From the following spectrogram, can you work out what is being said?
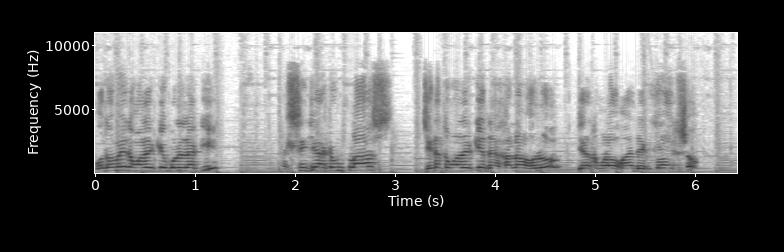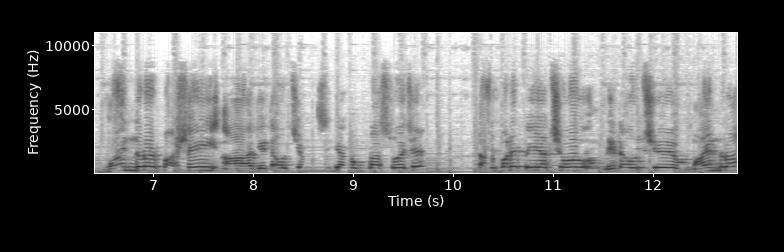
প্রথমে তোমাদেরকে বলে রাখি সিজি অ্যাটম প্লাস যেটা তোমাদেরকে দেখানো হলো, যেটা তোমরা ওখানে দেখতে পাচ্ছ। মহেন্দ্রের পাশেই যেটা হচ্ছে প্লাস রয়েছে। তারপরে পেয়ে যাচ্ছ, যেটা হচ্ছে মহেন্দ্রা।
